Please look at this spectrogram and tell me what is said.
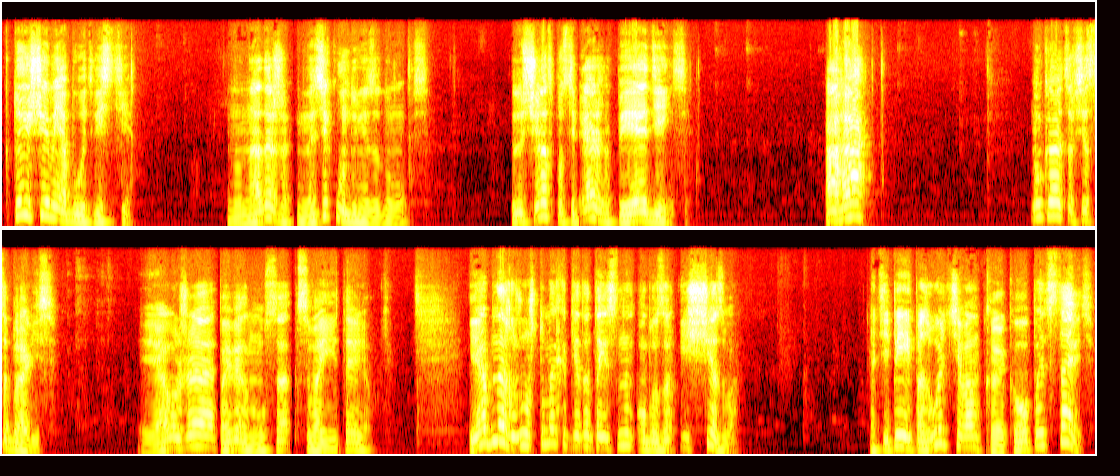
Кто еще меня будет вести? Ну надо же, на секунду не задумывался. В следующий раз после пляжа переоденься. Ага. Ну, кажется, все собрались. Я уже повернулся к своей тарелке. И обнаружил, что моя котлета таинственным образом исчезла. А теперь позвольте вам кое-кого представить.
